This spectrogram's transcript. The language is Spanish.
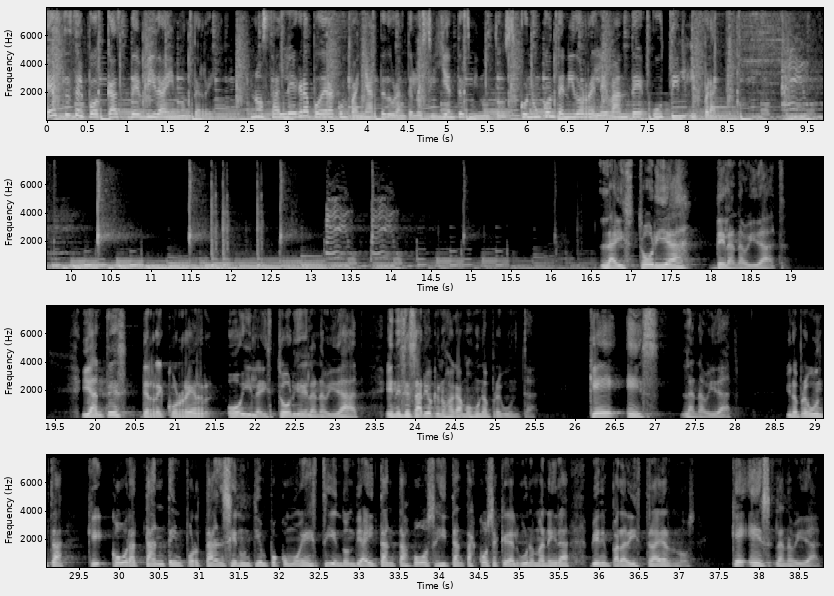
Este es el podcast de Vida en Monterrey. Nos alegra poder acompañarte durante los siguientes minutos con un contenido relevante, útil y práctico. La historia de la Navidad. Y antes de recorrer hoy la historia de la Navidad, es necesario que nos hagamos una pregunta. ¿Qué es la Navidad? Y una pregunta que cobra tanta importancia en un tiempo como este y en donde hay tantas voces y tantas cosas que de alguna manera vienen para distraernos. ¿Qué es la Navidad?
